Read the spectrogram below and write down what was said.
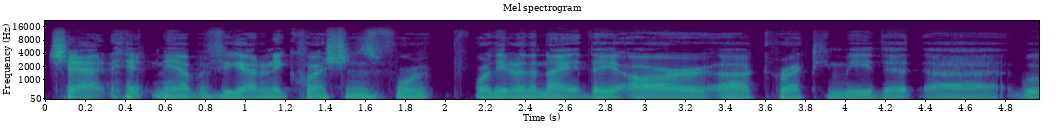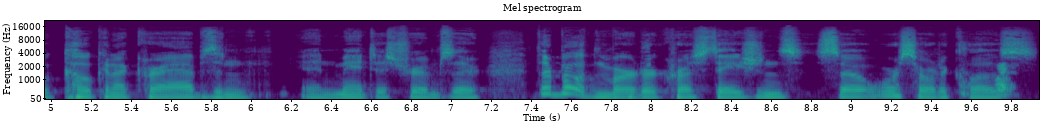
chat hit me up if you got any questions for for the end of the night they are uh, correcting me that uh, well coconut crabs and and mantis shrimps are they're both murder crustaceans so we're sort of close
